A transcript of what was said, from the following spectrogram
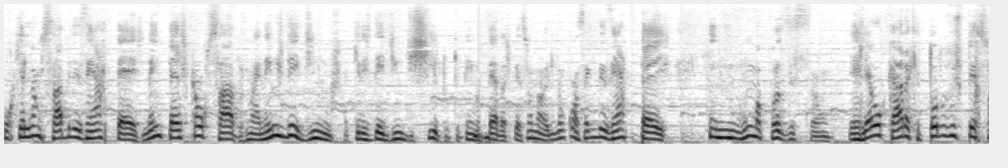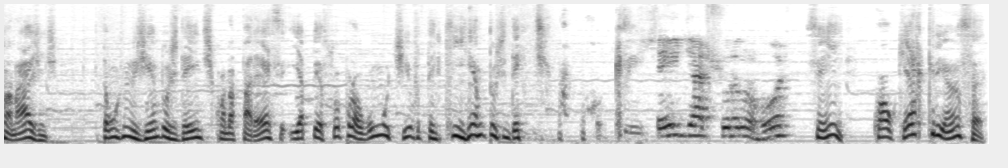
porque ele não sabe desenhar pés, nem pés calçados, não é nem os dedinhos, aqueles dedinhos de chito que tem no pé das pessoas, não, ele não consegue desenhar pés em nenhuma posição. Ele é o cara que todos os personagens estão rangendo os dentes quando aparece e a pessoa, por algum motivo, tem 500 dentes na boca. Cheio de achura no rosto. Sim, qualquer criança.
